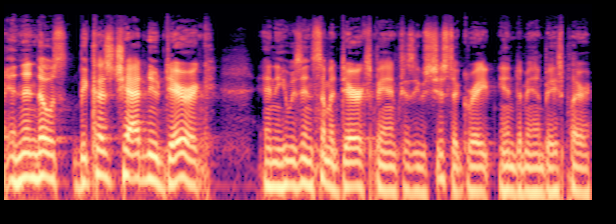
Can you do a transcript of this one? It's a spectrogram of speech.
And then those because Chad knew Derek, and he was in some of Derek's band because he was just a great in-demand bass player.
